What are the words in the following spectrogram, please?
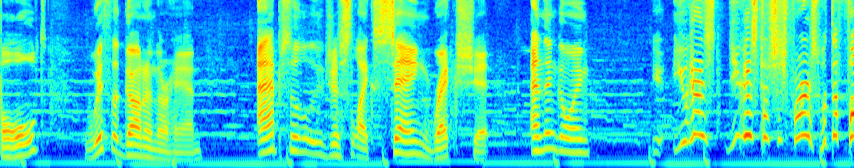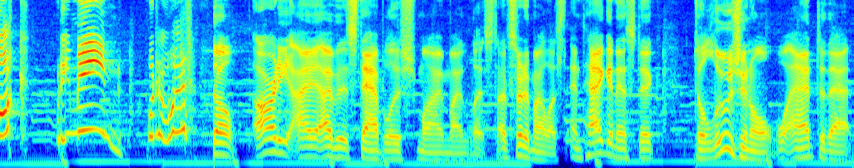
bold with a gun in their hand, absolutely just like saying wreck shit, and then going, "You- "You guys, you guys touched us first. What the fuck? What do you mean? What? What?" So already, I, I've established my my list. I've started my list. Antagonistic, delusional. We'll add to that.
